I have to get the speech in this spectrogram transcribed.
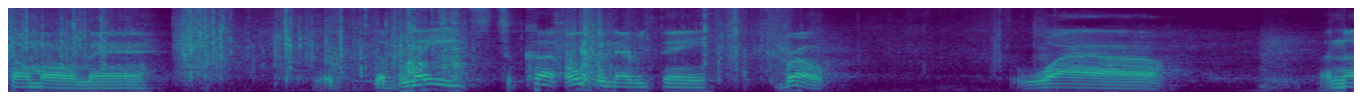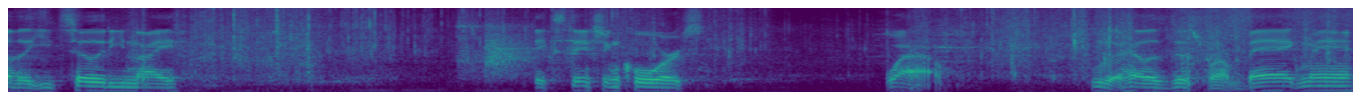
come on, man. The, blades to cut open everything, bro. Wow. Another utility knife. Extension cords. Wow. Who the hell is this from? Bag man.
